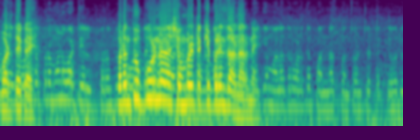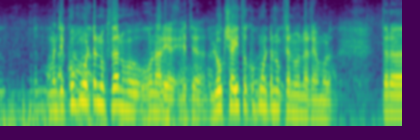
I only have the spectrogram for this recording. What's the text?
वाटतंय काय? थोडंसं प्रमाण वाटेल परंतु पूर्ण शंभर वाटेल, टक्केपर्यंत कोणाला जाणार नाही. की मला तर वाटतं पन्नास पंचावन्नच्या टक्केवर पर्यंत म्हणजे मतदान खूप मोठं नुकसान हो होणार आहे ह्याचं. लोकशाहीचं खूप मोठं नुकसान होणार आहे यामुळं. तर अ,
